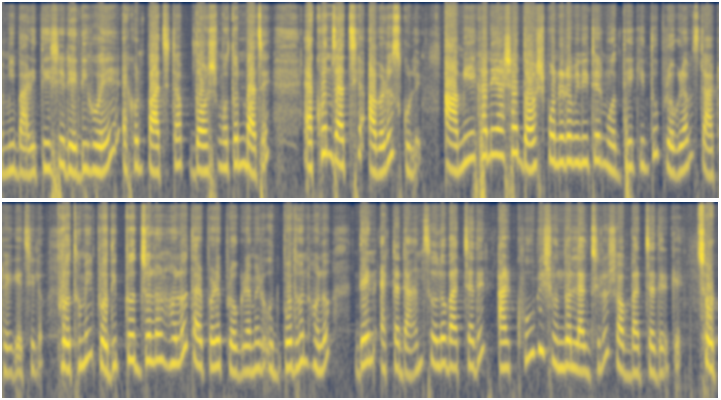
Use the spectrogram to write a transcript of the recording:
আমি বাড়িতে এসে রেডি হয়ে এখন পাঁচটা দশ মতন বাজে, এখন যাচ্ছি আবারও স্কুলে। আমি এখানে আসা দশ পনেরো মিনিটের মধ্যেই কিন্তু প্রোগ্রাম স্টার্ট হয়ে গেছিল। প্রথমেই প্রদীপ প্রজ্বলন হলো, তারপরে প্রোগ্রামের উদ্বোধন হলো, দেন একটা ডান্স হলো বাচ্চাদের, আর খুবই সুন্দর লাগছিল সব বাচ্চাদেরকে। ছোট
